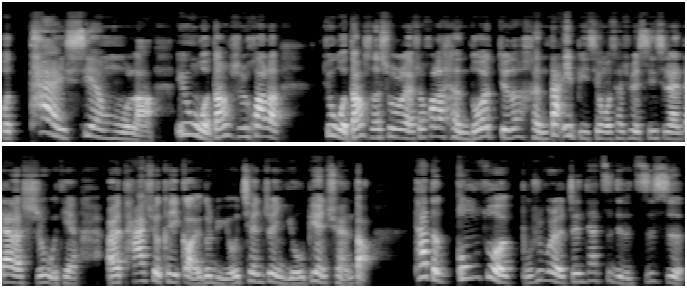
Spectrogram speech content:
我太羡慕了，因为我当时花了。就我当时的收入来说，花了很多，觉得很大一笔钱，我才去了新西兰待了十五天，而他却可以搞一个旅游签证，游遍全岛。他的工作不是为了增加自己的知识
